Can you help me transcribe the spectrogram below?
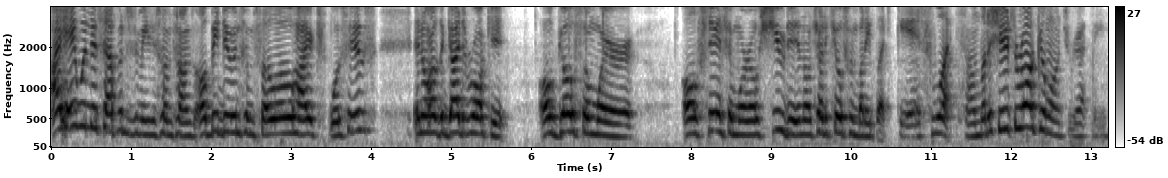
I hate when this happens to me. Sometimes I'll be doing some solo high explosives, and I'll have the guided rocket. I'll go somewhere. I'll stand somewhere. I'll shoot it, and I'll try to kill somebody. But guess what? Somebody shoots a rocket launcher at me,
